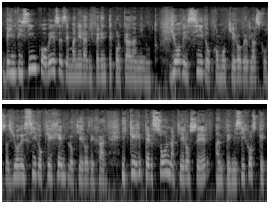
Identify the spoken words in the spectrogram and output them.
25 veces de manera diferente por cada minuto. Yo decido cómo quiero ver las cosas, yo decido qué ejemplo quiero dejar y qué persona quiero ser ante mis hijos que,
